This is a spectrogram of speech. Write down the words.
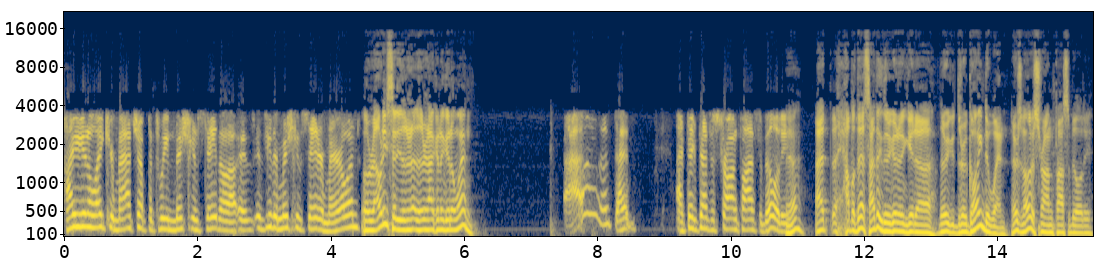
how are you going to like your matchup between Michigan State? And, uh, it's, it's either Michigan State or Maryland. Well, Rowdy said they're not, they're not going to get a win. I, I, I think that's a strong possibility. Yeah. I, how about this? I think they're going to get a. They're they're going to win. There's another strong possibility.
